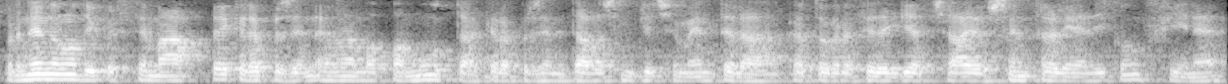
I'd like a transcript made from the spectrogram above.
prendendo una di queste mappe, che rappresenta, era una mappa muta che rappresentava semplicemente la cartografia del ghiacciaio senza la linea di confine,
